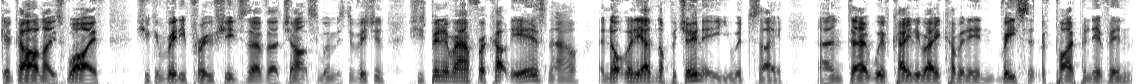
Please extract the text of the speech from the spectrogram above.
Gargano's wife. She can really prove she deserves her chance in women's division. She's been around for a couple of years now and not really had an opportunity, you would say. And uh, with Kay Lee Ray coming in recent with Piper Niven,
